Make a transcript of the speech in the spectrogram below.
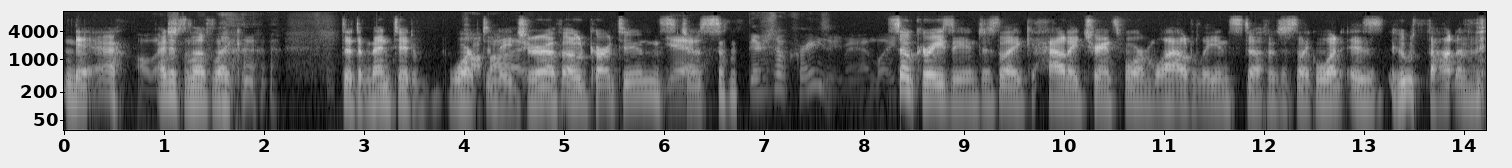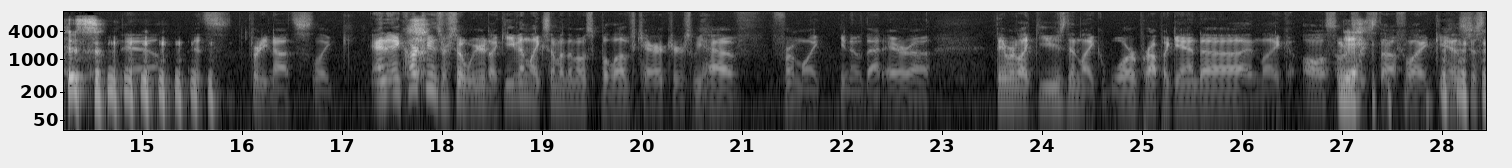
and yeah. I just stuff. love like the demented, warped Popeye. nature of old cartoons. Yeah. Just they're just so crazy, man. Like so crazy, and just like how they transform wildly and stuff. And just like, what is who thought of this? yeah, it's pretty nuts. Like, and, and cartoons are so weird. Like, even like some of the most beloved characters we have from like you know that era, they were like used in like war propaganda and like all sorts Yeah. of stuff. Like, it's just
